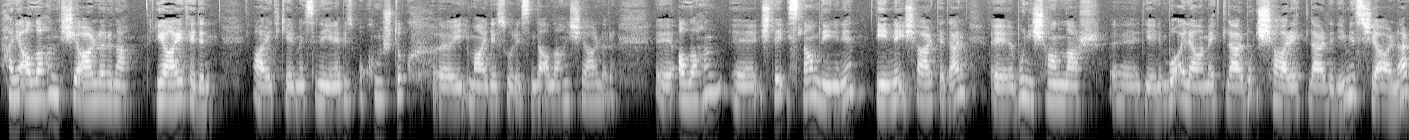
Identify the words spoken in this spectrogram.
Hani Allah'ın şiarlarına riayet edin. Ayet-i kerimesini yine biz okumuştuk. E, Maide suresinde Allah'ın şiarları. E, Allah'ın e, işte İslam dinini dinine işaret eden e, bu nişanlar diyelim, bu alametler, bu işaretler dediğimiz şiarlar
